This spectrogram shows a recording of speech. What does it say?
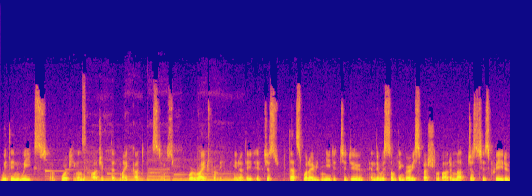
within weeks of working on the project that my gut instincts were right for me. You know, they, it just that's what I needed to do, and there was something very special about him, not just his creative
